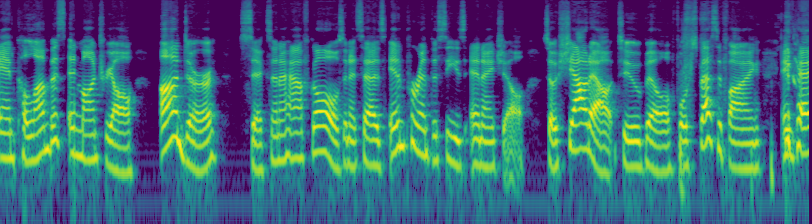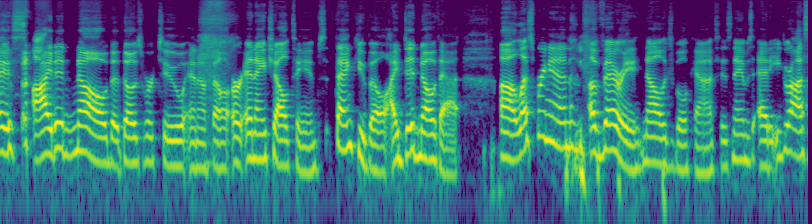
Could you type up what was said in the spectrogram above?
and Columbus and Montreal under six and a half goals. And it says in parentheses NHL. So shout out to Bill for specifying in case I didn't know that those were two NFL or NHL teams. Thank you, Bill. I did know that. Uh, let's bring in a very knowledgeable cat. His name is Eddie Egros.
